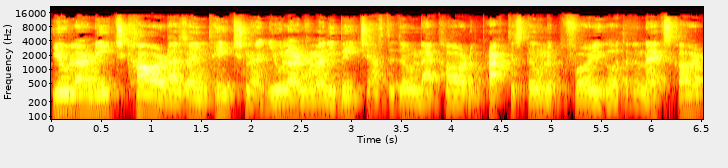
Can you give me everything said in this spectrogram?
you learn each chord as I'm teaching it, and you learn how many beats you have to do in that chord, and practice doing it before you go to the next chord.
